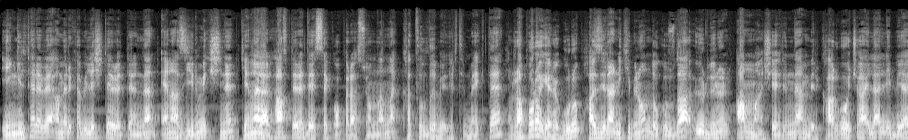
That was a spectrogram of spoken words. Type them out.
İngiltere ve Amerika Birleşik Devletleri'nden en az 20 kişinin General Hafter'e destek operasyonlarına katıldığı belirtilmekte. Rapora göre grup Haziran 2019'da Ürdün'ün Amman şehrinden bir kargo uçağıyla Libya'ya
